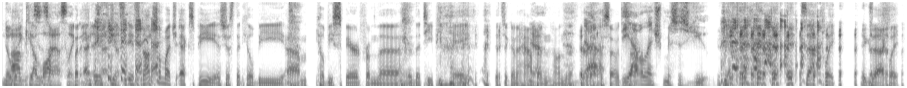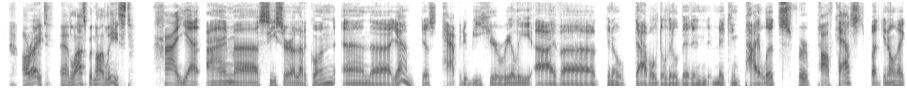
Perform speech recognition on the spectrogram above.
Nobody Um, kisses lot, ass like but me. uh, it- it's, it's not so much XP. It's just that he'll be um, he'll be spared from the the TPK that's going to happen on the third Yeah, episode. the so- avalanche misses you. exactly, exactly. All right, and last but not least, Hi, yeah, I'm uh, Cesar Alarcon, and uh, yeah, I'm just happy to be here. Really, I've uh, you know dabbled a little bit in making pilots for podcasts, but you know, like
